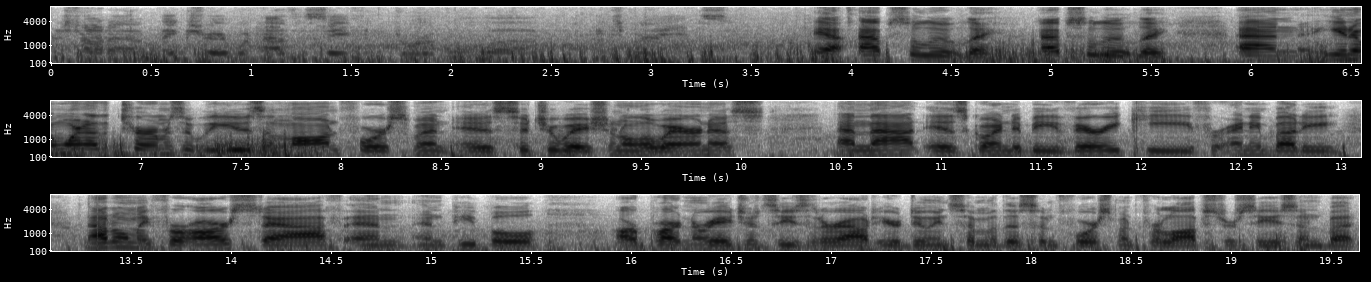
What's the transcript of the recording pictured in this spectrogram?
just trying to make sure everyone has a safe and enjoyable uh. Yeah, absolutely. Absolutely. And, you know, one of the terms that we use in law enforcement is situational awareness. And that is going to be very key for anybody, not only for our staff and, and people, our partner agencies that are out here doing some of this enforcement for lobster season, but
